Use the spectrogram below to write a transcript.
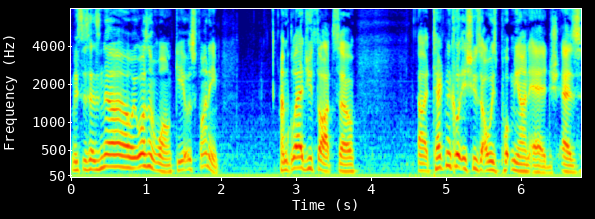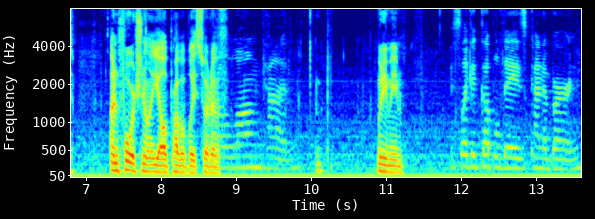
Lisa says, no, it wasn't wonky. It was funny. I'm glad you thought so. Uh, technical issues always put me on edge, as unfortunately y'all probably sort of. a long time. What do you mean? It's like a couple days kind of burn.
